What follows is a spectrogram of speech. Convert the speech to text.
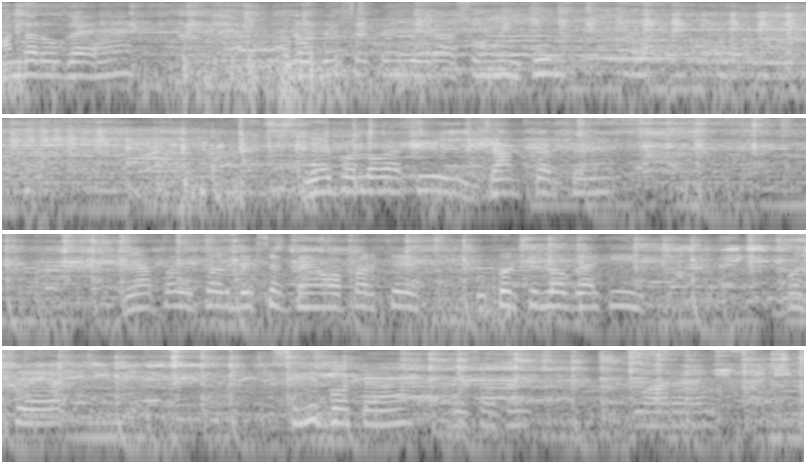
अंदर हो गए हैं। हम लोग देख सकते हैं ये रहा स्विमिंग पूल यहीं पर लोग आके जंप करते हैं। यहाँ पर ऊपर देख सकते हैं, ऊपर से ऊपर से लोग आके ऊपर से स्लिप होते हैं। वो आ रहा है।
